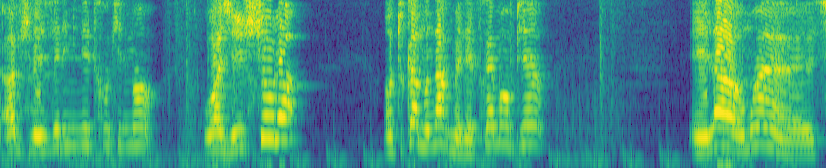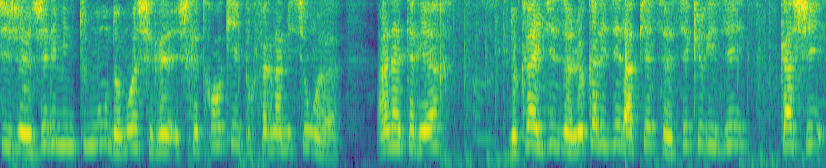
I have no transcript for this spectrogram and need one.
Hop, je vais les éliminer tranquillement. Ouah, j'ai eu chaud là En tout cas, mon arme elle est vraiment bien. Et là, au moins, euh, si j'élimine tout le monde, au moins je serai, tranquille pour faire la mission euh, à l'intérieur. Donc là, ils disent euh, localiser la pièce sécurisée, cachée.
